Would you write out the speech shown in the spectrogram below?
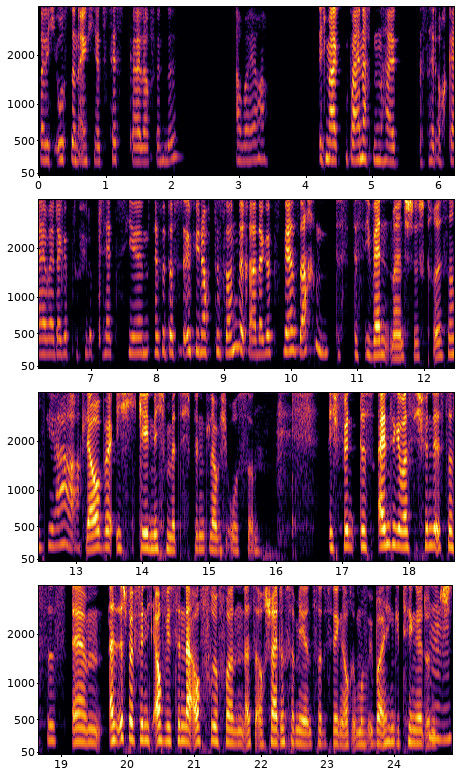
weil ich Ostern eigentlich als Fest geiler finde. Aber ja, ich mag Weihnachten halt, ist halt auch geil, weil da gibt es so viele Plätzchen. Also das ist irgendwie noch besonderer, da gibt es mehr Sachen. Das, das Event meinst du, ist größer? Ja. Ich glaube, ich gehe nicht mit. Ich bin, glaube ich, Ostern. Ich finde, das Einzige, was ich finde, ist, dass es, ähm, also ich finde ich auch, wir sind da auch früher von, also auch Scheidungsfamilie und so, deswegen auch immer überall hingetingelt und mhm.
